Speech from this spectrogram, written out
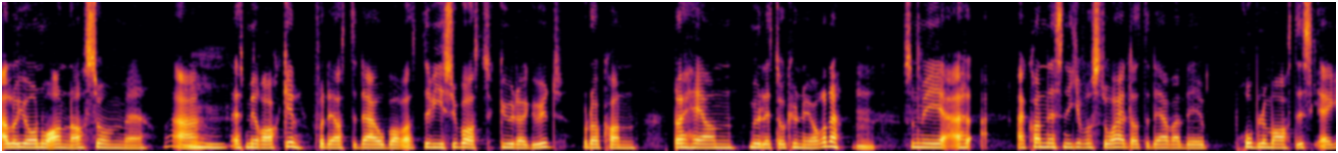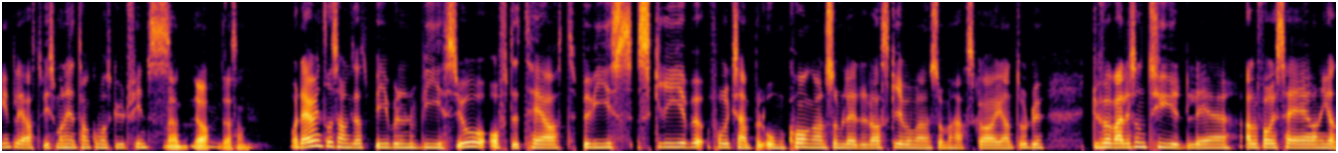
eller gjøre noe annet som eh, er Mm. et mirakel. For det, det, er jo bare, det viser jo bare at Gud er Gud, og da, kan, da har han mulighet til å kunne gjøre det. Mm. Som vi, jeg, jeg kan nesten ikke forstå helt at det er veldig problematisk, egentlig, at hvis man har en tanke om at Gud fins. Ja, det er sant. Og det er jo interessant at Bibelen viser jo ofte til at bevis skriver f.eks. om kongene som leder da, skriver om hvem som hersker. Og du, du får veldig sånn tydelige Eller fariseerne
